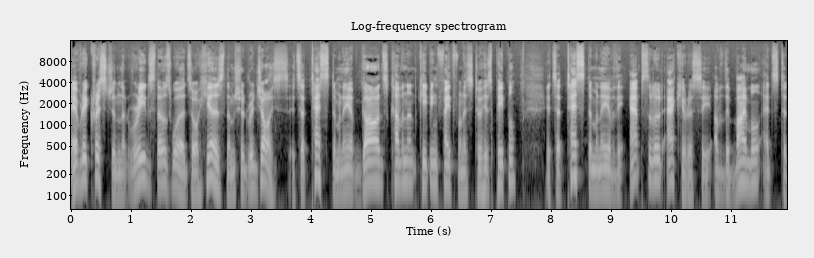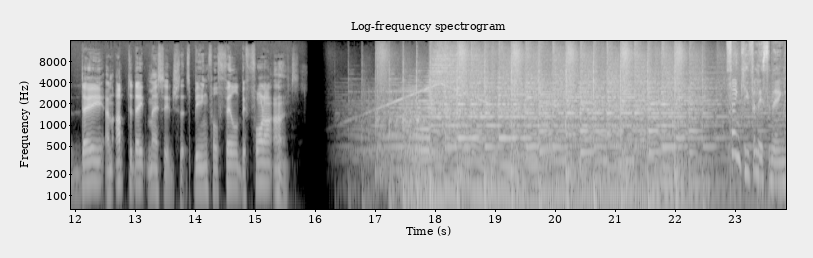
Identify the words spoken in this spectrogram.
Every Christian that reads those words or hears them should rejoice. It's a testimony of God's covenant keeping faithfulness to his people. It's a testimony of the absolute accuracy of the Bible. It's today an up to date message that's being fulfilled before our eyes. Thank you for listening.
